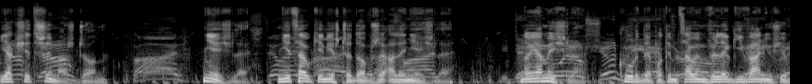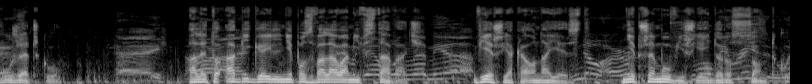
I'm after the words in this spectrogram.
Jak się trzymasz, John? Nieźle. Nie całkiem jeszcze dobrze, ale nieźle. No ja myślę. Kurde, po tym całym wylegiwaniu się w łóżeczku. Ale to Abigail nie pozwalała mi wstawać. Wiesz, jaka ona jest. Nie przemówisz jej do rozsądku.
